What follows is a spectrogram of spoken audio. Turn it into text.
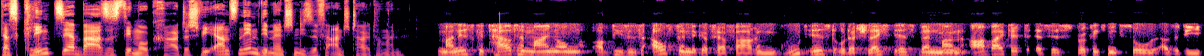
Das klingt sehr basisdemokratisch. Wie ernst nehmen die Menschen diese Veranstaltungen? Man ist geteilter Meinung, ob dieses aufwendige Verfahren gut ist oder schlecht ist, wenn man arbeitet. Es ist wirklich nicht so, also die,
